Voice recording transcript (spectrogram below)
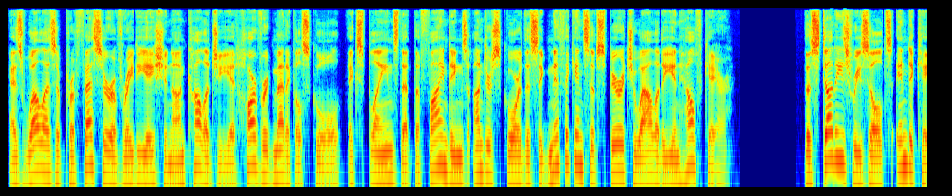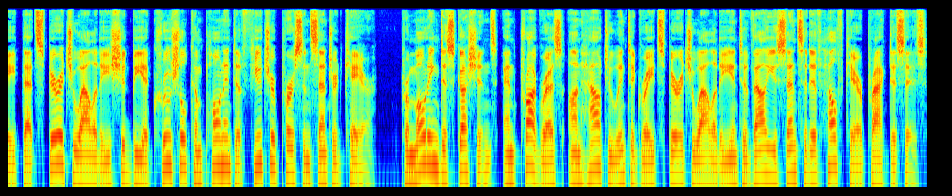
as well as a professor of radiation oncology at Harvard Medical School, explains that the findings underscore the significance of spirituality in healthcare. The study's results indicate that spirituality should be a crucial component of future person centered care, promoting discussions and progress on how to integrate spirituality into value sensitive healthcare practices.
